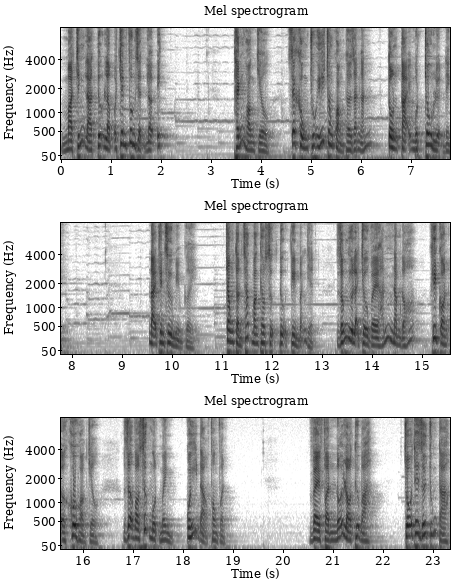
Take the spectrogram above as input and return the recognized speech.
mà chính là tự lập ở trên phương diện lợi ích. Thánh Hoàng Triều Sẽ không chú ý trong khoảng thời gian ngắn Tồn tại một châu luyện đinh Đại Thiên Sư mỉm cười, Trong thần sắc mang theo sự tự tin mãnh liệt, Giống như lại trở về hắn năm đó Khi còn ở Khôi Hoàng Triều, Dựa vào sức một mình quấy đảo phong vân. Về phần nỗi lo thứ ba, Chỗ thế giới chúng ta,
